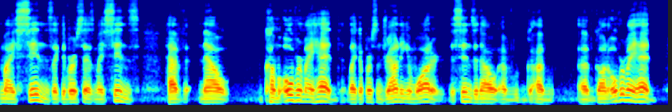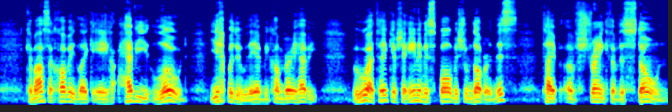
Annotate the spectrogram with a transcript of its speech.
my sins, like the verse says, my sins have now come over my head like a person drowning in water. The sins are now have, have, have gone over my head. Like a heavy load. Yichbadu, they have become very heavy. And this type of strength of the stone,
